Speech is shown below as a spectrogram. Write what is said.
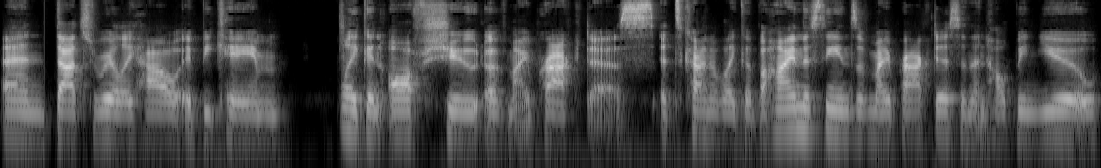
And that's really how it became like an offshoot of my practice. It's kind of like a behind the scenes of my practice and then helping you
